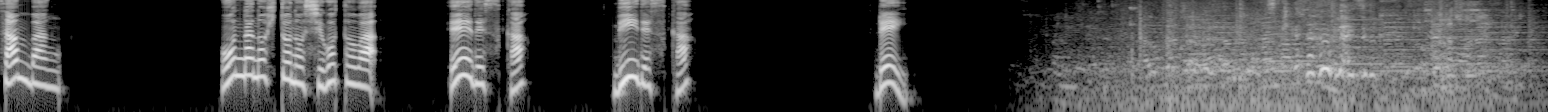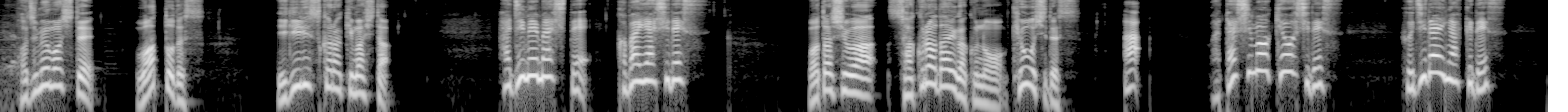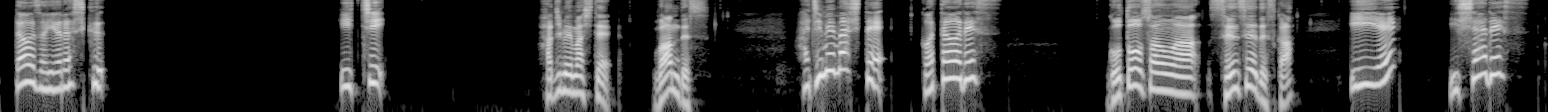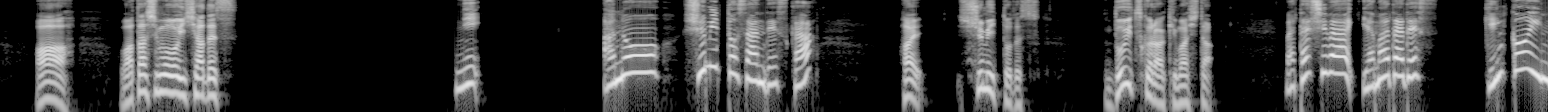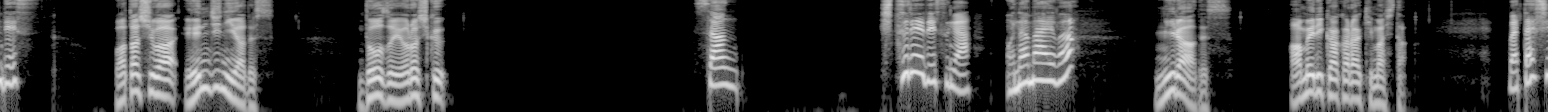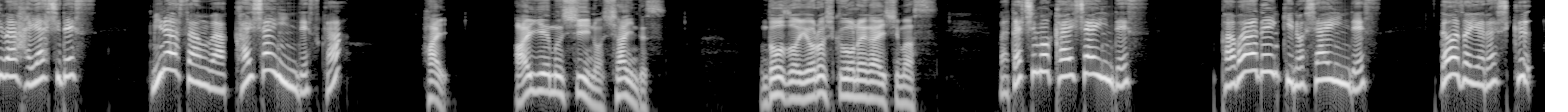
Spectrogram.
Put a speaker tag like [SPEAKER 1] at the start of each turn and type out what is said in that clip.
[SPEAKER 1] 3番女の人の仕事は A ですか ?B ですか？例
[SPEAKER 2] はじめまして、ワットです。イギリスから来ました。
[SPEAKER 3] はじめまして、小林です。
[SPEAKER 2] 私は桜大学の教師です。
[SPEAKER 3] あ、私も教師です。富士大学です。どうぞよろしく。
[SPEAKER 1] 1
[SPEAKER 2] はじめまして、ワンです。
[SPEAKER 3] はじめまして、後藤です。
[SPEAKER 2] 後藤さんは先生ですか？
[SPEAKER 3] いいえ、医者です。
[SPEAKER 2] ああ、私も医者です。
[SPEAKER 1] 2
[SPEAKER 3] あの、シュミットさんですか？
[SPEAKER 2] はい、シュミットです。ドイツから来ました。
[SPEAKER 3] 私は山田です。銀行員です。
[SPEAKER 2] 私はエンジニアです。どうぞよろしく。
[SPEAKER 1] 3
[SPEAKER 3] 失礼ですが、お名前は？
[SPEAKER 2] ミラーです。アメリカから来ました。
[SPEAKER 3] 私は林です。ミラーさんは会社員ですか？
[SPEAKER 2] はい、IMC の社員です。どうぞよろしくお願いします。
[SPEAKER 3] 私も会社員です。パワー電気の社員です。どうぞよろしく。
